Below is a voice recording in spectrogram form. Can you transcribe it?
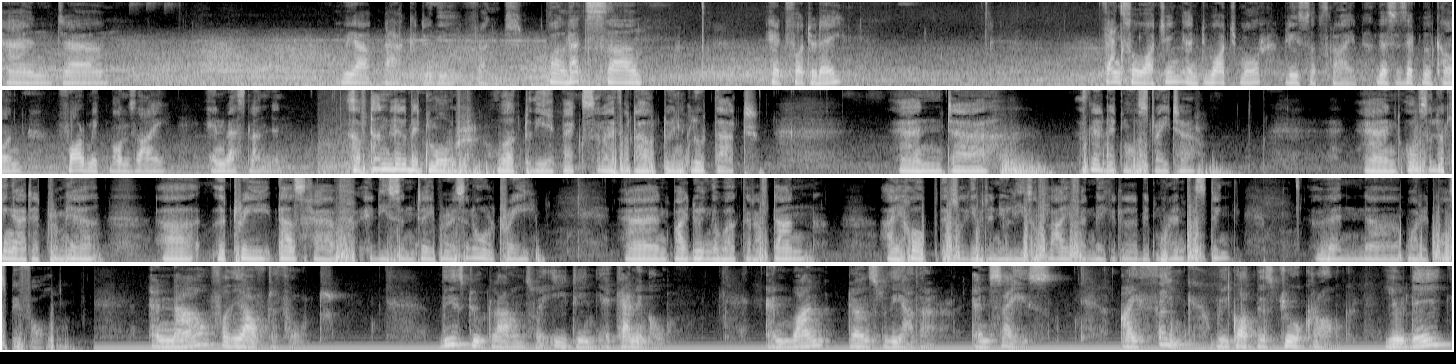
And uh, we are back to the front. Well, that's uh, it for today. Thanks for watching and to watch more, please subscribe. This is Iqbal Khan for Mick Bonsai in West London. I've done a little bit more work to the apex and I thought I ought to include that. And uh, it's a little bit more straighter. And also looking at it from here, uh, the tree does have a decent taper. It's an old tree. And by doing the work that I've done, I hope this will give it a new lease of life and make it a little bit more interesting than uh, what it was before. And now for the afterthought. These two clowns were eating a cannibal, and one turns to the other and says, I think we got this joke wrong. You dig?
